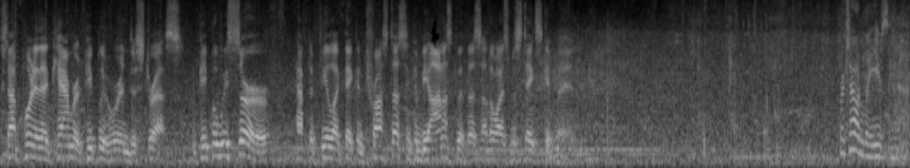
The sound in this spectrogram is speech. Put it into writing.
Stop pointing that camera at people who are in distress. The people we serve have to feel like they can trust us and can be honest with us, otherwise mistakes get made. We're totally using that.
